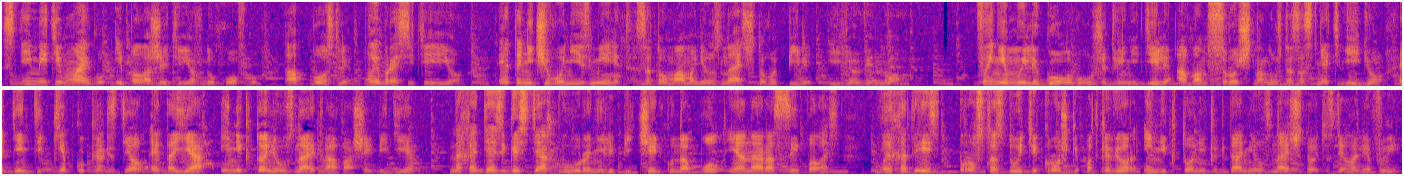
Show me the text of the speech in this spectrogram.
снимите майку и положите ее в духовку, а после выбросите ее. Это ничего не изменит, зато мама не узнает, что вы пили ее вино. Вы не мыли голову уже две недели, а вам срочно нужно заснять видео. Оденьте кепку, как сделал это я, и никто не узнает о вашей беде. Находясь в гостях, вы уронили печеньку на пол, и она рассыпалась. Выход есть, просто сдуйте крошки под ковер, и никто никогда не узнает, что это сделали вы.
